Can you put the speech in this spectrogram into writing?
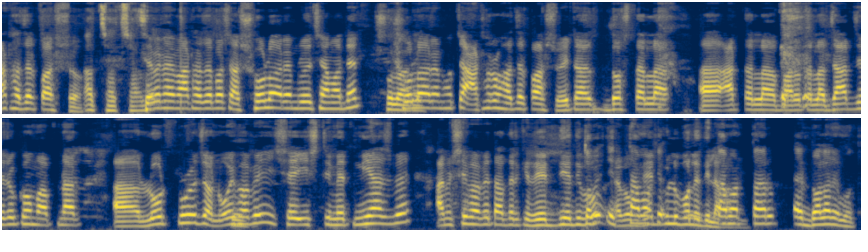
আট হাজার পাঁচশো। আচ্ছা আচ্ছা। সেভেন আট হাজার পাঁচশো আর ষোলো রয়েছে আমাদের। ষোলো হচ্ছে আঠারো হাজার পাঁচশো। এটা দশতলা আটতলা বারোতলা যার যেরকম আপনার লোড প্রয়োজন ওইভাবেই সেই এস্টিমেট নিয়ে আসবে। আমি সেভাবে তাদেরকে রেট দিয়ে দিব এবং বলে দিলাম আমার তার ডলারের মতো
